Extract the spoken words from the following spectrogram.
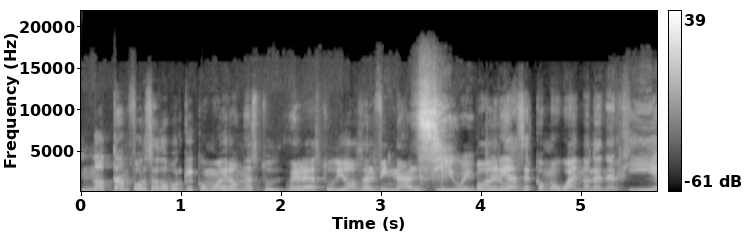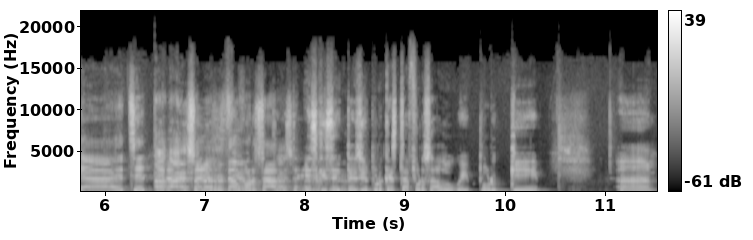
no tan forzado porque como era una estu- era estudiosa al final... Sí, güey. Podría pero- ser como, bueno, la energía, etcétera. Eso pero me sí está refiero. forzado. A eso me Es que se- refiero. te voy a decir por qué está forzado, güey. Porque ah,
